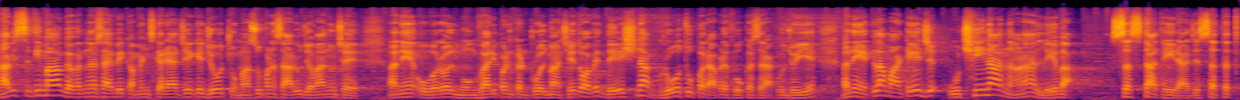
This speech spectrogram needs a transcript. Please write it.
આવી સ્થિતિમાં ગવર્નર સાહેબે કમેન્ટ્સ કર્યા છે કે જો ચોમાસું પણ સારું જવાનું છે અને ઓવરઓલ મોંઘવારી પણ કંટ્રોલમાં છે, તો હવે દેશના ગ્રોથ ઉપર આપણે ફોકસ રાખવું જોઈએ અને એટલા માટે જ ઉછીના નાણાં લેવા સસ્તા થઈ રહ્યા છે, સતત.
